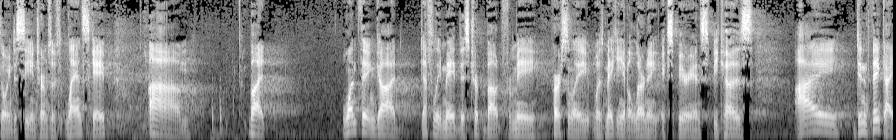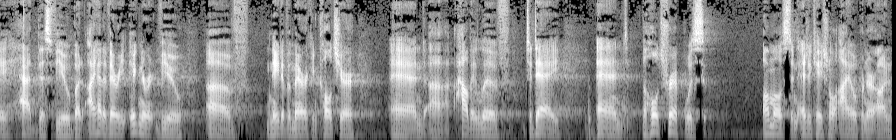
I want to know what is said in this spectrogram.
going to see in terms of landscape. Um, but one thing God definitely made this trip about for me personally was making it a learning experience because I didn't think I had this view, but I had a very ignorant view of Native American culture and uh, how they live today. And the whole trip was almost an educational eye opener on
